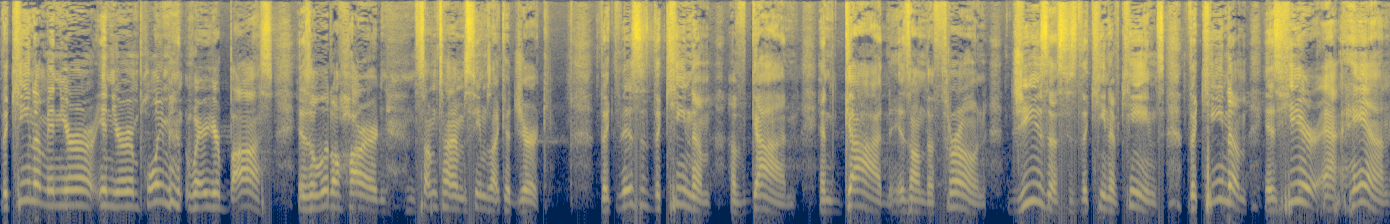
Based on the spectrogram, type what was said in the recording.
the kingdom in your in your employment where your boss is a little hard and sometimes seems like a jerk. this is the kingdom of God, and God is on the throne. Jesus is the King of Kings. The kingdom is here at hand.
